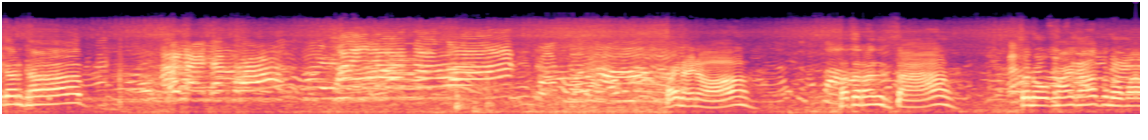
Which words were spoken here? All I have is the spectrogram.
หนกันครับ ไปไหนกันครับไปไหนกันครับไปไหนหนอทัศนศึกษา สนุกไหมครับ สนุกไหม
